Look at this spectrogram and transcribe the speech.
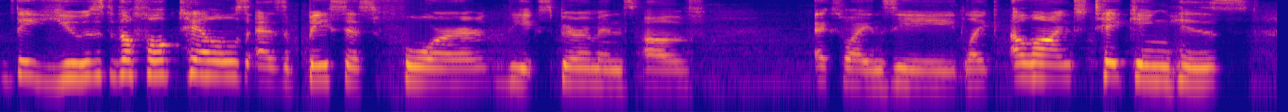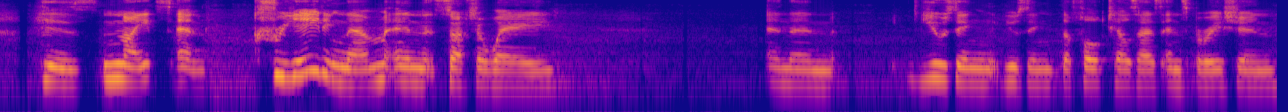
they used the folk tales as a basis for the experiments of X, Y, and Z. Like Allant taking his his knights and creating them in such a way, and then using using the folk tales as inspiration.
